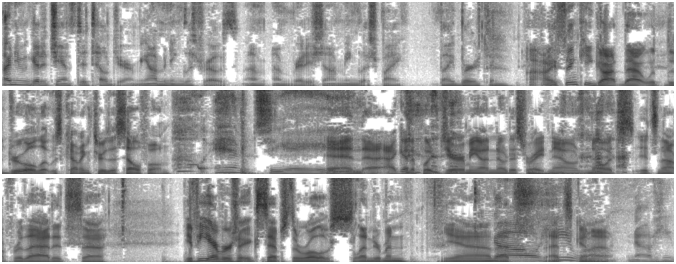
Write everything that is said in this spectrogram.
I didn't even get a chance to tell Jeremy. I'm an English rose. I'm, I'm British. I'm English by by birth. And I think he got that with the drool that was coming through the cell phone. oh, MGA. And uh, I got to put Jeremy on notice right now. No, it's it's not for that. It's uh, if he ever accepts the role of Slenderman, yeah, no, that's that's he gonna. won't. No, he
